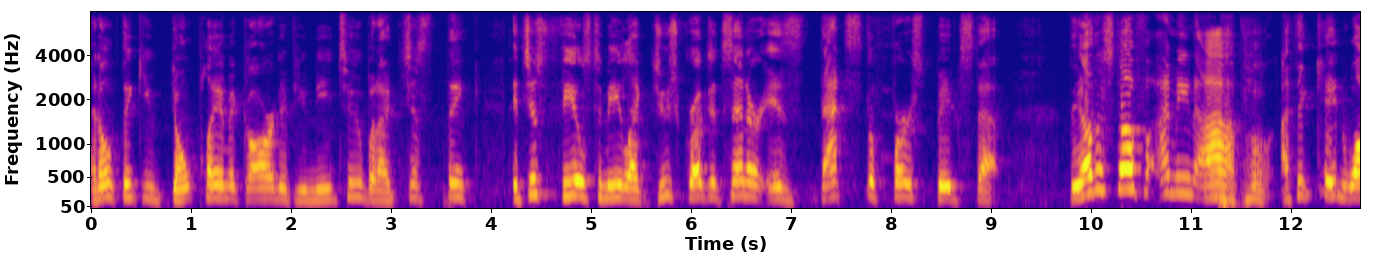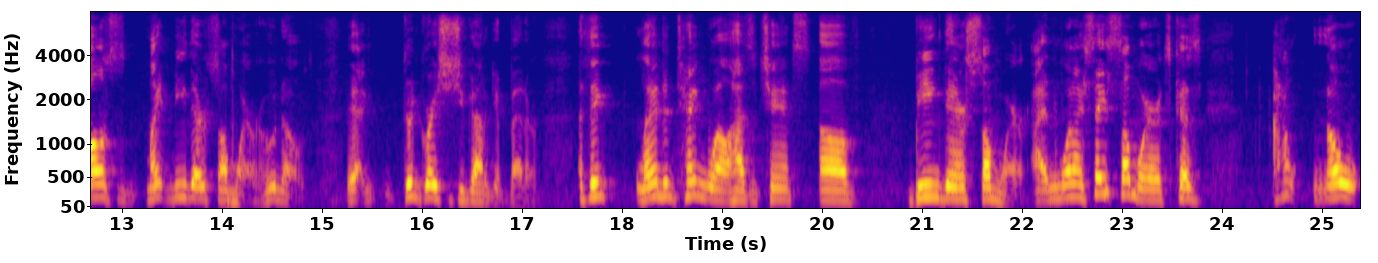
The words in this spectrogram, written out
I don't think you don't play him at guard if you need to, but I just think it just feels to me like Juice Scruggs at center is that's the first big step. The other stuff, I mean, ah, I think Caedan Wallace might be there somewhere. Who knows? Yeah, good gracious, you got to get better. I think Landon Tengwall has a chance of being there somewhere. And when I say somewhere, it's because I don't know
